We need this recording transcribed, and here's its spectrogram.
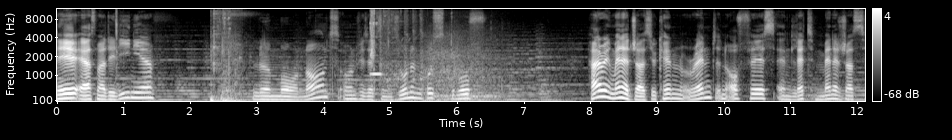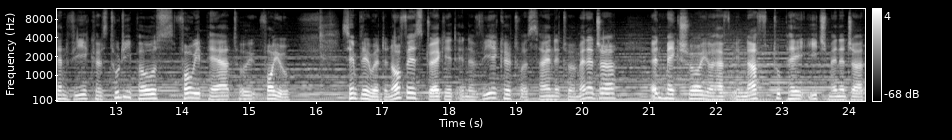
Ne, erstmal die Linie. Le Mans Nantes und wir setzen so einen Bus drauf. Hiring managers. You can rent an office and let managers send vehicles to depots for repair to, for you. Simply rent an office, drag it in a vehicle to assign it to a manager and make sure you have enough to pay each manager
